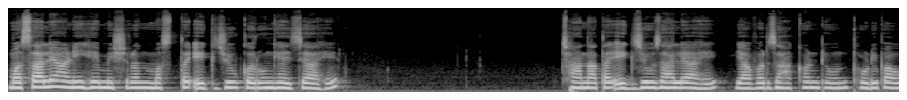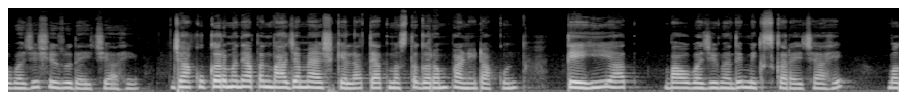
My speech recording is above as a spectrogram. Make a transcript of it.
मसाले आणि हे मिश्रण मस्त एकजीव करून घ्यायचे आहे. छान आता एकजीव झाले आहे. यावर झाकण ठेवून थोडी पावभाजी शिजू द्यायची आहे. ज्या कुकरमध्ये आपण भाज्या मॅश केल्या त्यात मस्त गरम पाणी टाकून तेही यात पावभाजीमध्ये मिक्स करायचे आहे. मग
